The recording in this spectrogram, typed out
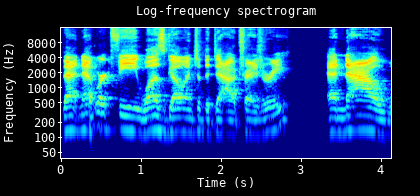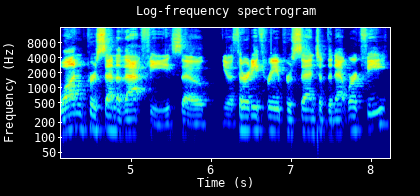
That network fee was going to the DAO Treasury and now 1% of that fee so you know 33% of the network fee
